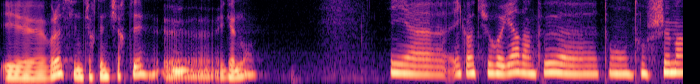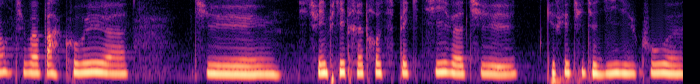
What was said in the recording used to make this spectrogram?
Et voilà, c'est une certaine fierté mmh. également. Et, euh, et, quand tu regardes un peu euh, ton, ton, chemin, tu vois, parcouru, euh, tu, si tu fais une petite rétrospective, tu, qu'est-ce que tu te dis du coup euh,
